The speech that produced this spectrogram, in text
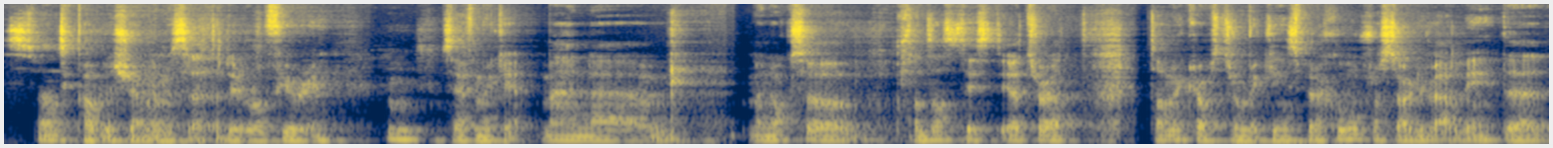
svensk publisher om jag minns rätt. Det är Raw Fury. Mm. Inte säga för mycket. Men, eh, men också fantastiskt. Jag tror att Tommy Crops drog mycket inspiration från Stardew Valley. Det,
